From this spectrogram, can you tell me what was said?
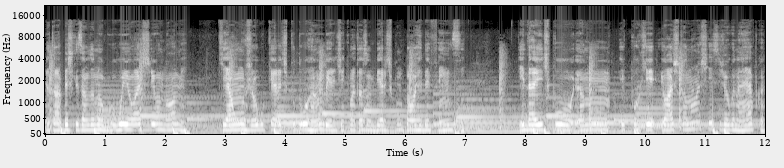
eu tava pesquisando no Google e eu achei o nome, que é um jogo que era tipo do Rambo, ele tinha que matar zumbi, era tipo um Tower Defense. E daí, tipo, eu não. E porque eu acho que eu não achei esse jogo na época,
